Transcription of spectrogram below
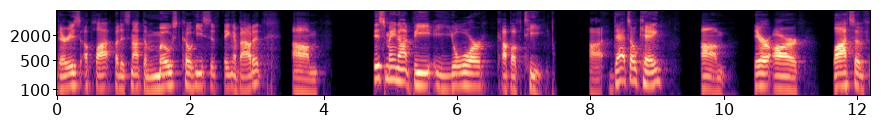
There is a plot, but it's not the most cohesive thing about it. Um, this may not be your cup of tea. Uh, that's okay. Um, there are lots of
